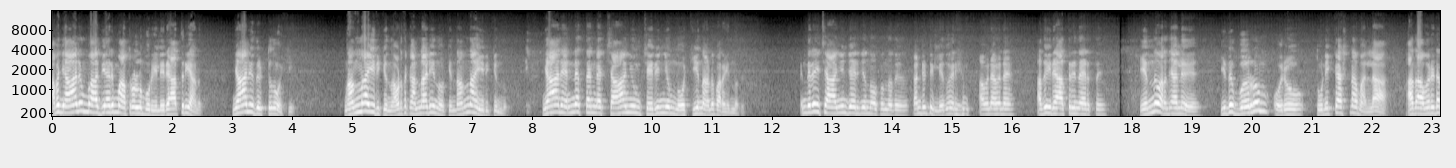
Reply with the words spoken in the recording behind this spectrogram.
അപ്പം ഞാനും വാദ്യാരും മാത്രമുള്ള മുറിയിൽ രാത്രിയാണ്. ഞാനിത് ഇട്ട് നോക്കി. നന്നായിരിക്കുന്നു. അവിടുത്തെ കണ്ണാടി നോക്കി നന്നായിരിക്കുന്നു. ഞാൻ എന്നെ തന്നെ ചാഞ്ഞും ചെരിഞ്ഞും നോക്കി എന്നാണ് പറയുന്നത്. എന്തിനാ ഈ ചാഞ്ഞും ചെരിഞ്ഞും നോക്കുന്നത്? കണ്ടിട്ടില്ല ഇതുവരെയും അവനവനെ? അത് രാത്രി നേരത്ത്. എന്ന് പറഞ്ഞാൽ ഇത് വെറും ഒരു തുണിക്കഷ്ണമല്ല. അത് അവരുടെ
